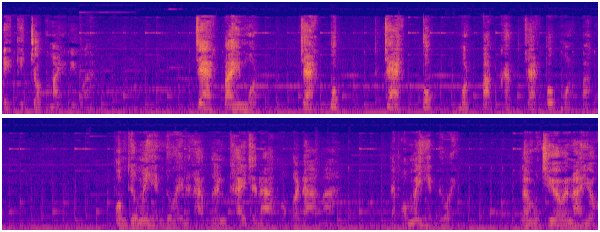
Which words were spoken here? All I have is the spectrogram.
เด็กที่จบใหม่ดีกว่า แจกไปหมด แจกปุ๊บ แจกปุ๊บหมดปั๊บครับ แจกปุ๊บหมดปั๊บผมถึงไม่เห็นด้วยนะครับงั้นใครจะด่าผมก็ด่ามา แต่ผมไม่เห็นด้วย แล้วผมเชื่อว่านายก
